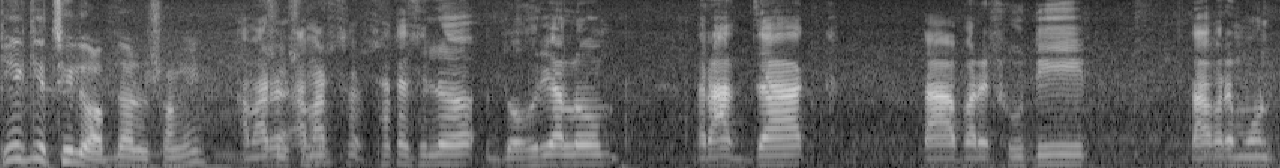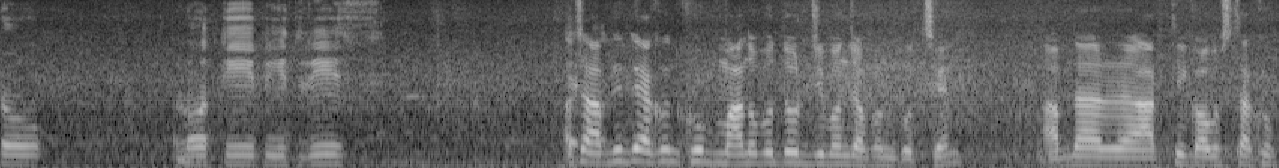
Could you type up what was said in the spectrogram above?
কে কে ছিল আপনার সঙ্গে? আমার আমার সা- সাথে ছিল জহুরি আলম রাজ্জাক তারপরে সুধীর তারপরে মন্টু লতিফ ইদ্রিস আচ্ছা আপনি তো এখন খুব মানবতর জীবনযাপন করছেন। আপনার আর্থিক অবস্থা খুব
